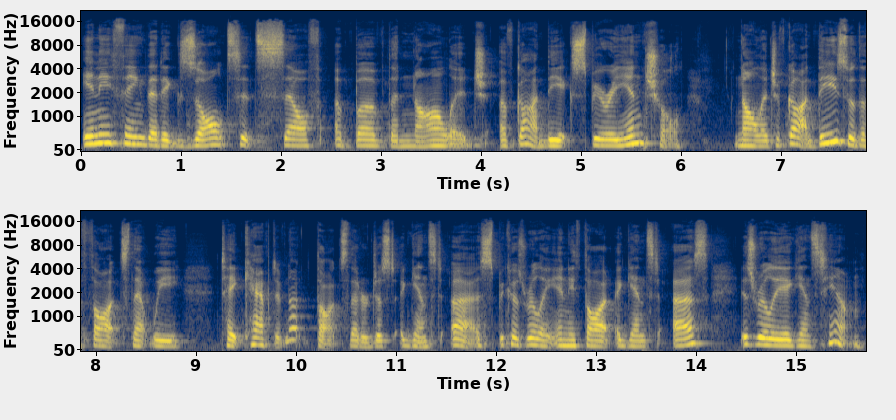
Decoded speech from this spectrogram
anything that exalts itself above the knowledge of God, the experiential knowledge of God. These are the thoughts that we take captive, not thoughts that are just against us, because really any thought against us is really against Him,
